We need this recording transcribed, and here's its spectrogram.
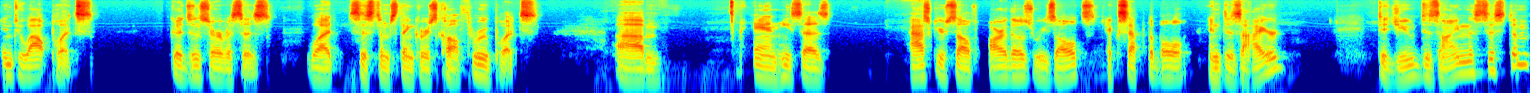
into outputs, goods and services, what systems thinkers call throughputs. Um, and he says, ask yourself, are those results acceptable and desired? Did you design the system?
